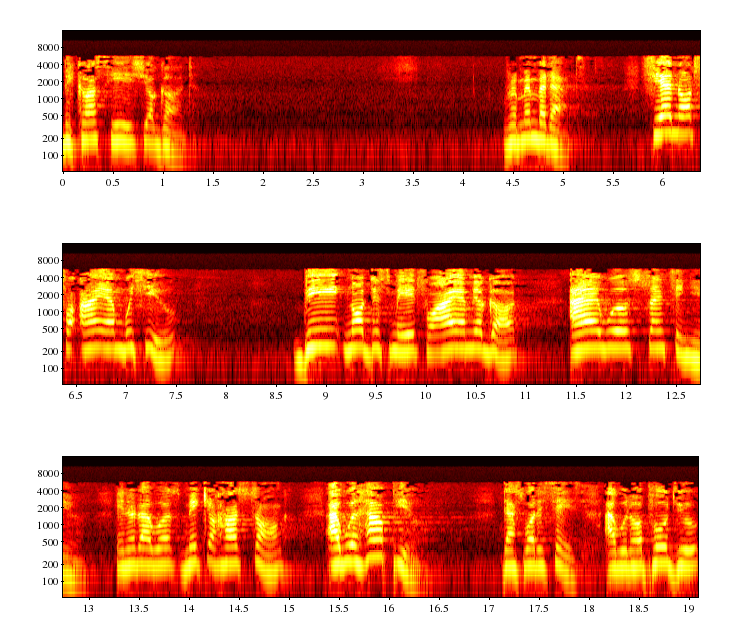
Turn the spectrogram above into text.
Because He is your God. Remember that. Fear not, for I am with you. Be not dismayed, for I am your God. I will strengthen you. In other words, make your heart strong. I will help you. That's what it says. I will uphold you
